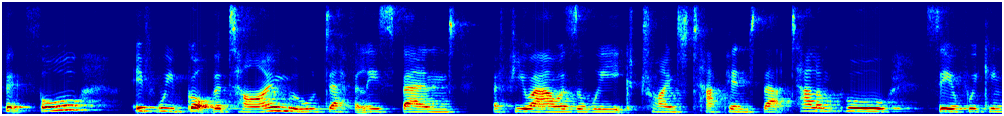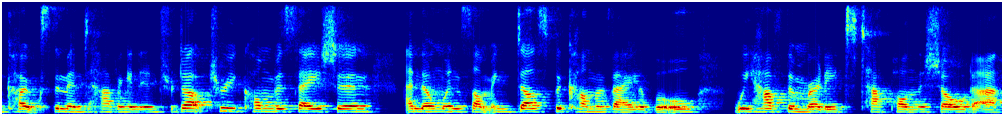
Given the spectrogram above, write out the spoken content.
fit for, if we've got the time, we will definitely spend a few hours a week trying to tap into that talent pool, see if we can coax them into having an introductory conversation. And then when something does become available, we have them ready to tap on the shoulder.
